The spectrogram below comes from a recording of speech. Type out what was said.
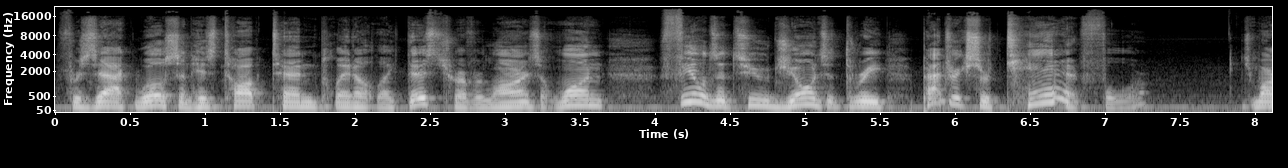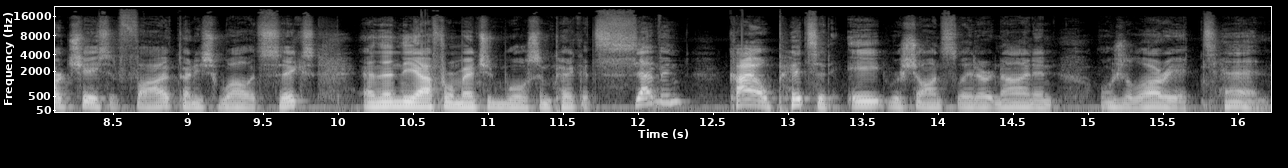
for Zach Wilson. His top 10 played out like this Trevor Lawrence at one, Fields at two, Jones at three, Patrick Surtain at four, Ja'Marr Chase at five, Penei Sewell at six, and then the aforementioned Wilson pick at seven, Kyle Pitts at eight, Rashawn Slater at nine, and Ojulari at 10.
